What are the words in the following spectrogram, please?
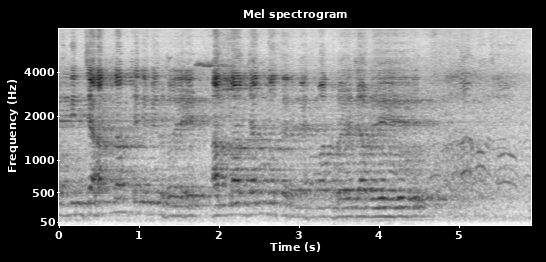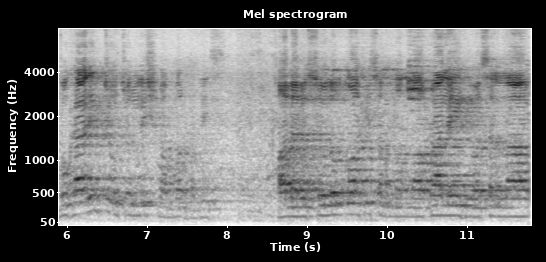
একদিন জাহান নাম থেকে বের হয়ে আল্লাহ জান্নাতের মেহমান হয়ে যাবে। বুখারীর চৌচল্লিশ নম্বর হাদিস। قال رسول الله صلى الله عليه وسلم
